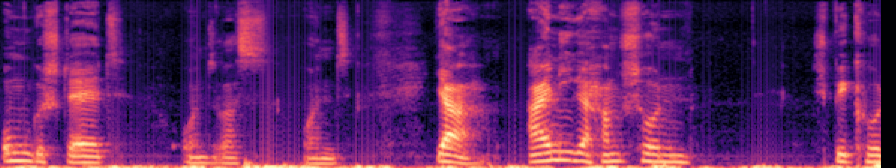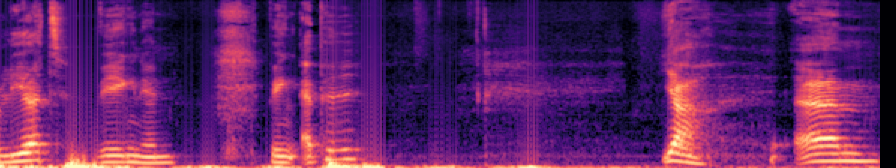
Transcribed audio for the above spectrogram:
umgestellt und was. Und ja, einige haben schon spekuliert wegen den wegen Apple. Ja, ähm,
